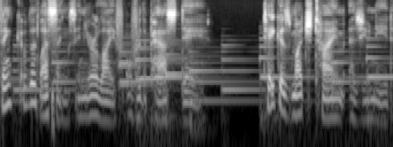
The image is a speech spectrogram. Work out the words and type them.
Think of the blessings in your life over the past day. Take as much time as you need.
